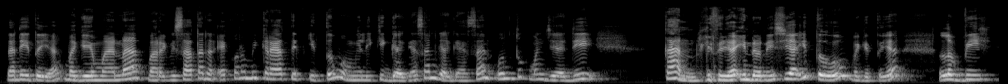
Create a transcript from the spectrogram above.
Tadi itu ya bagaimana pariwisata dan ekonomi kreatif itu memiliki gagasan-gagasan untuk menjadikan gitu ya Indonesia itu begitu ya lebih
